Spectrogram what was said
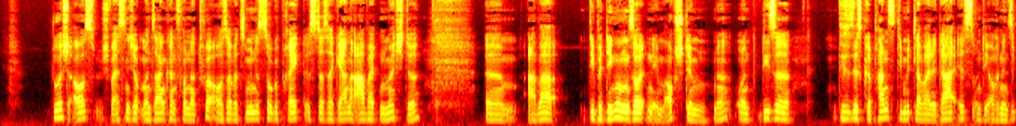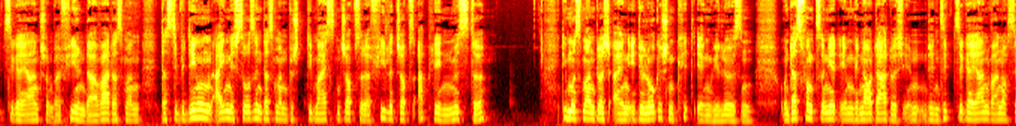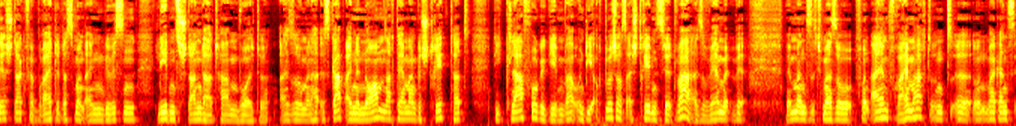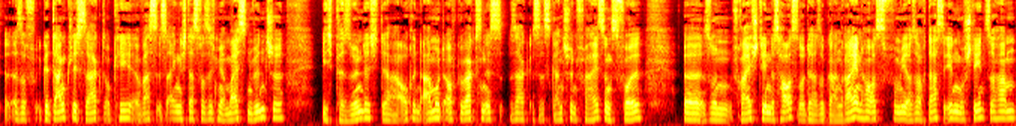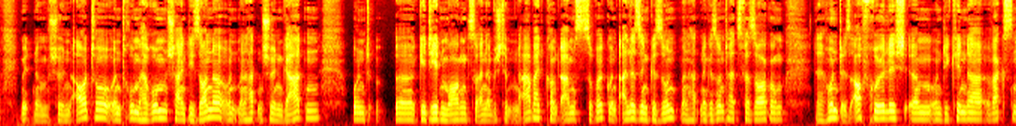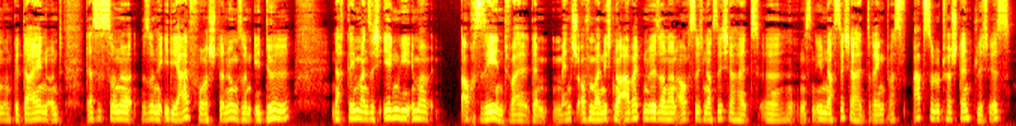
durchaus, ich weiß nicht, ob man sagen kann von Natur aus, aber zumindest so geprägt ist, dass er gerne arbeiten möchte. Ähm, aber die Bedingungen sollten eben auch stimmen. Ne? Und diese, diese Diskrepanz, die mittlerweile da ist und die auch in den 70er Jahren schon bei vielen da war, dass man, dass die Bedingungen eigentlich so sind, dass man die meisten Jobs oder viele Jobs ablehnen müsste, die muss man durch einen ideologischen Kit irgendwie lösen. Und das funktioniert eben genau dadurch. In den 70er Jahren war noch sehr stark verbreitet, dass man einen gewissen Lebensstandard haben wollte. Also man hat, es gab eine Norm, nach der man gestrebt hat, die klar vorgegeben war und die auch durchaus erstrebenswert war. Also wer, wer wenn man sich mal so von allem frei macht und, äh, und mal ganz, also gedanklich sagt, okay, was ist eigentlich das, was ich mir am meisten wünsche? Ich persönlich, der auch in Armut aufgewachsen ist, sag, es ist ganz schön verheißungsvoll, äh, so ein freistehendes Haus oder sogar ein Reihenhaus, von mir aus auch das, irgendwo stehen zu haben, mit einem schönen Auto und drumherum scheint die Sonne und man hat einen schönen Garten und äh, geht jeden Morgen zu einer bestimmten Arbeit, kommt abends zurück und alle sind gesund, man hat eine Gesundheitsversorgung, der Hund ist auch fröhlich ähm, und die Kinder wachsen und gedeihen und das ist so eine, so eine Idealvorstellung, so ein Idyll, nachdem man sich irgendwie immer auch sehnt, weil der Mensch offenbar nicht nur arbeiten will, sondern auch sich nach Sicherheit, äh, ihn nach Sicherheit drängt, was absolut verständlich ist.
